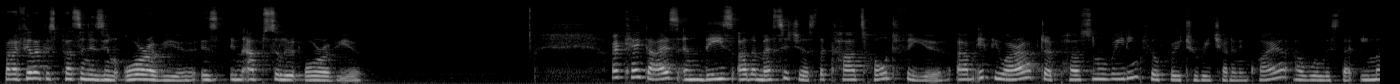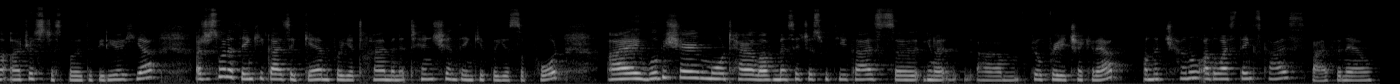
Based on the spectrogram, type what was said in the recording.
but I feel like this person is in awe of you, is in absolute awe of you. Okay, guys, and these are the messages the cards hold for you. Um, if you are after a personal reading, feel free to reach out and inquire. I will list that email address just below the video here. I just want to thank you guys again for your time and attention. Thank you for your support. I will be sharing more tarot love messages with you guys, so you know, um, feel free to check it out on the channel. Otherwise, thanks, guys. Bye for now.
